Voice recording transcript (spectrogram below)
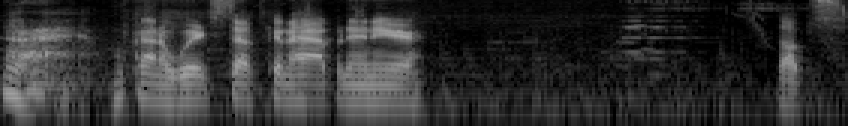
Alright, what kind of weird stuff's gonna happen in here? Oops.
